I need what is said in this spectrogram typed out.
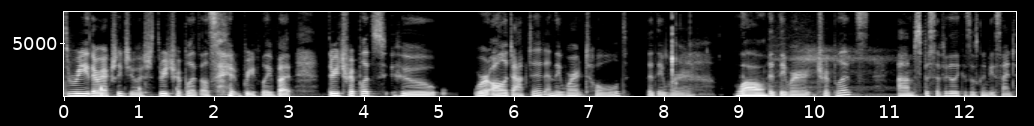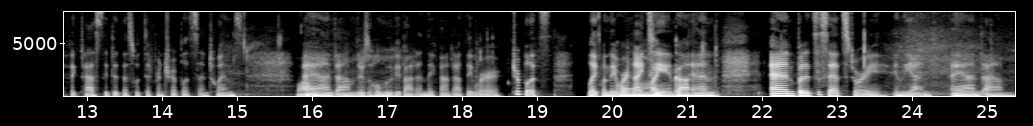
three. They're actually Jewish. Three triplets. I'll say it briefly, but three triplets who were all adopted, and they weren't told that they were Wow. that they were triplets, um, specifically because it was going to be a scientific test. They did this with different triplets and twins. And um, there's a whole movie about it, and they found out they were triplets, like when they were Oh my 19. God. And and but it's a sad story in the end. And um,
